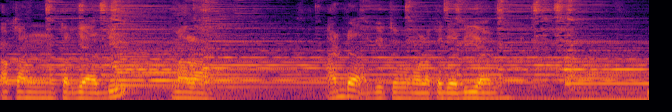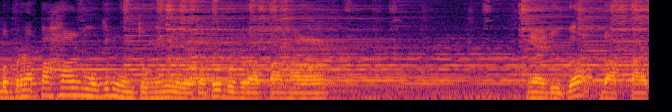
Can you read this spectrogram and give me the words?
akan terjadi malah ada gitu malah kejadian. Beberapa hal mungkin nguntungin lo tapi beberapa hal ya juga dapat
